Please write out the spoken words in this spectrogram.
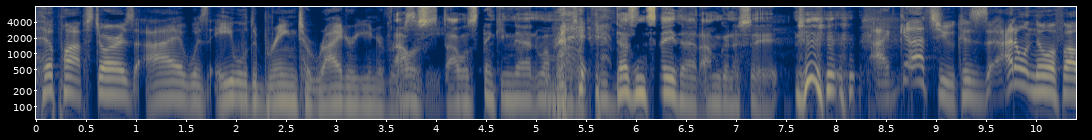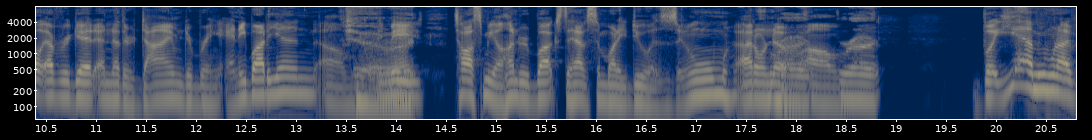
hip hop stars I was able to bring to Rider University. I was I was thinking that in my mind. I was like, if he doesn't say that, I'm gonna say it. I got you because I don't know if I'll ever get another dime to bring anybody in. Um, Yeah, they may right. toss me a hundred bucks to have somebody do a Zoom. I don't know. Right, um, right. But yeah, I mean, when I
